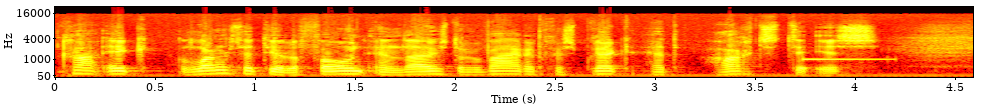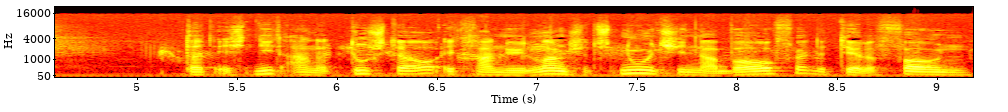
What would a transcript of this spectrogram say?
ga ik langs de telefoon en luister waar het gesprek het hardste is. Dat is niet aan het toestel. Ik ga nu langs het snoertje naar boven. De telefoon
